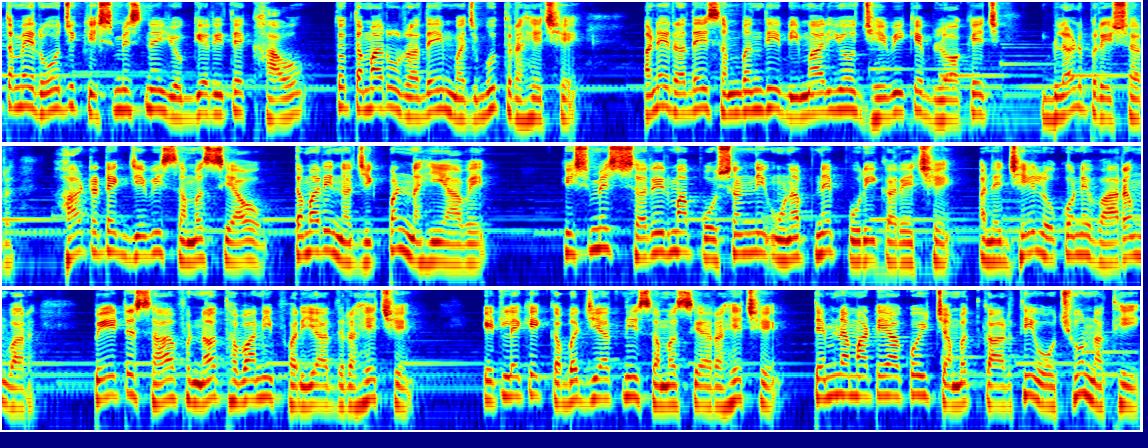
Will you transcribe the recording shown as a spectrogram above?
તમે રોજ કિશમિશને યોગ્ય રીતે ખાઓ, તો તમારું હૃદય મજબૂત રહે છે. અને હૃદય સંબંધી બીમારીઓ જેવી કે blockage blood pressure heart attack જેવી સમસ્યાઓ તમારી નજીક પણ નહીં આવે. કિશમિશ શરીરમાં પોષણની ઉણપને પૂરી કરે છે અને જે લોકોને વારંવાર પેટ સાફ ન થવાની ફરિયાદ રહે છે, એટલે કે કબજિયાતની સમસ્યા રહે છે, તેમના માટે આ કોઈ ચમત્કારથી ઓછું નથી.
